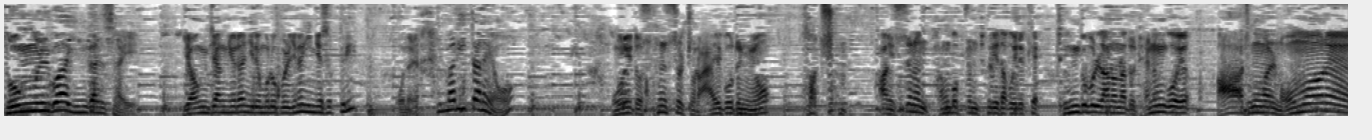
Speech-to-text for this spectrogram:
동물과 인간 사이 영장류란 이름으로 불리는 이 녀석들이 오늘 할 말이 있다네요. 우리도 손 쓸 줄 알거든요. 허참, 아니 쓰는 방법 좀 틀리다고 이렇게 등급을 나눠놔도 되는 거예요? 아 정말 너무하네.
